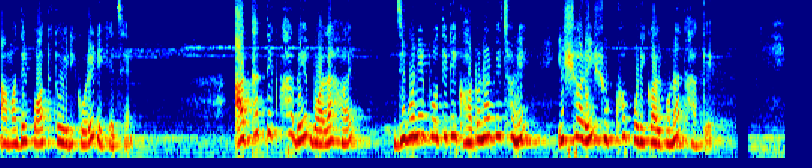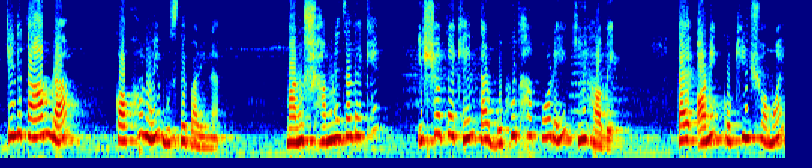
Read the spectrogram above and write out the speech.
আমাদের পথ তৈরি করে রেখেছেন। আধ্যাত্মিকভাবে বলা হয় জীবনের প্রতিটি ঘটনার পেছনে ঈশ্বরের সূক্ষ্ম পরিকল্পনা থাকে। কিন্তু তা আমরা কখনোই বুঝতে পারি না। মানুষ সামনে যা দেখে, ঈশ্বর দেখেন তার বহু ধাপ পরে কি হবে। তাই অনেক কঠিন সময়,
